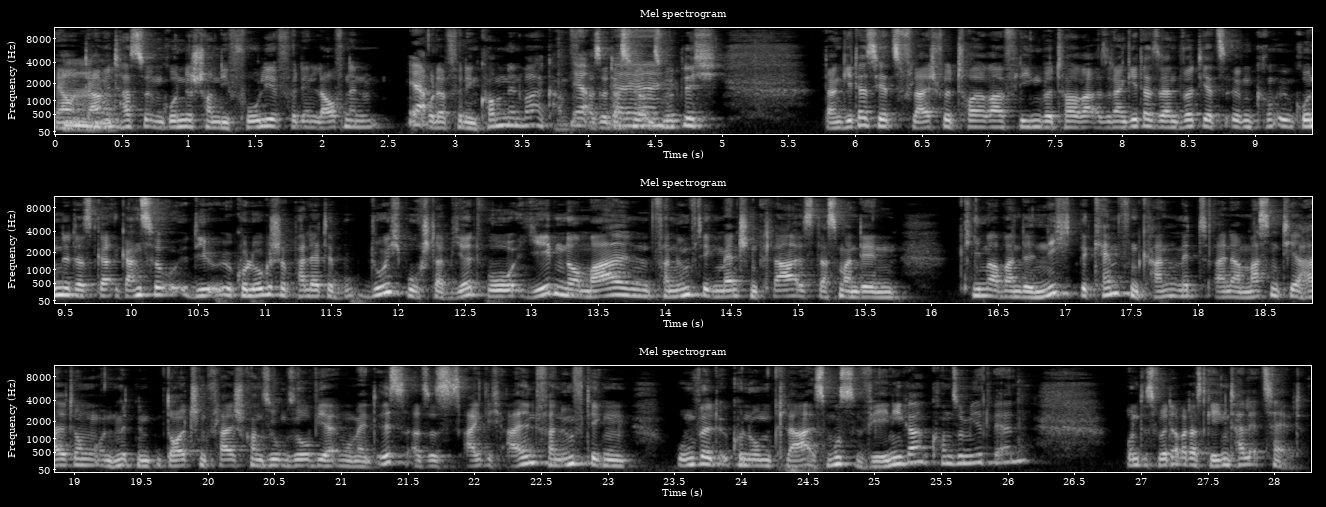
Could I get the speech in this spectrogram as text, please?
Ja, und mhm. damit hast du im Grunde schon die Folie für den laufenden ja. oder für den kommenden Wahlkampf. Ja. Also dass wir uns wirklich dann geht das jetzt, Fleisch wird teurer, Fliegen wird teurer, also dann geht das, dann wird jetzt im, Grunde das ganze, die ökologische Palette durchbuchstabiert, wo jedem normalen, vernünftigen Menschen klar ist, dass man den Klimawandel nicht bekämpfen kann mit einer Massentierhaltung und mit einem deutschen Fleischkonsum so, wie er im Moment ist. Also es ist eigentlich allen vernünftigen Umweltökonomen klar, es muss weniger konsumiert werden. Und es wird aber das Gegenteil erzählt.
